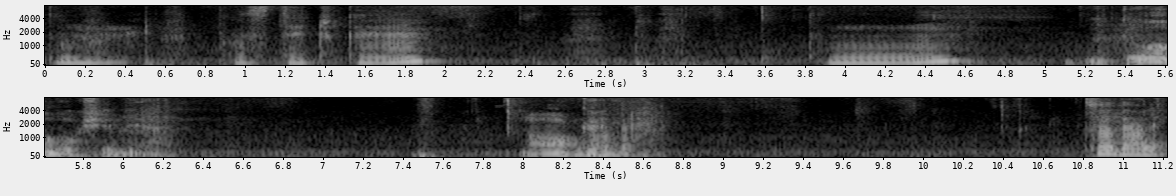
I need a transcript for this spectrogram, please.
Tu mamy kosteczkę. Tu. I tu obok siebie. Okej. Dobra. Co dalej?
